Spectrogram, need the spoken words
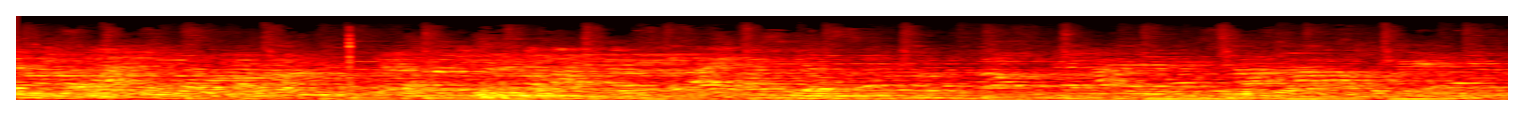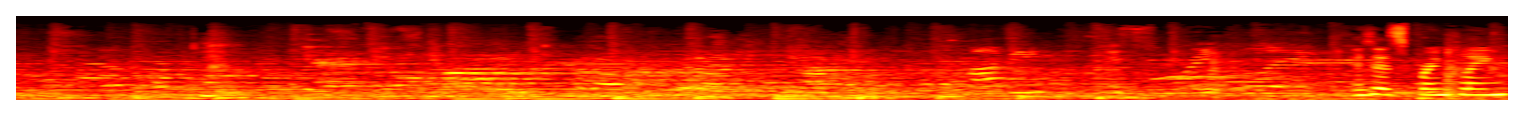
Is Is it sprinkling?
